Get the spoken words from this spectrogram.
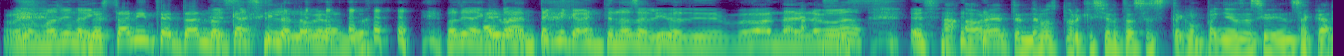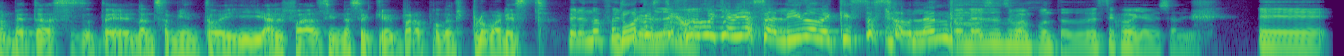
bueno, más bien. Lo están intentando, casi lo logran. más bien, técnicamente no ha salido. Nadie lo ha jugado. Ah, ahora entendemos por qué ciertas este, compañías deciden sacar betas de lanzamiento y alfas y no sé qué para poder probar esto. Pero no fue el este problema. Este juego ya había salido. ¿De qué estás hablando? Bueno, ese es un buen punto. Este juego ya había salido. Eh,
